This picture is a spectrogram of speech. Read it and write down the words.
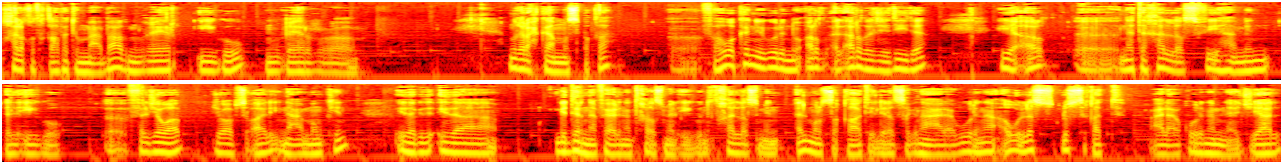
خلقوا ثقافتهم مع بعض من غير إيجو من غير من غير أحكام مسبقة. فهو كان يقول إنه أرض الأرض الجديدة هي آه، نتخلص فيها من الايجو آه، فالجواب جواب سؤالي نعم ممكن. إذا إذا قدرنا فعلا نتخلص من الإيجو نتخلص من الملصقات اللي لصقناها على عقولنا أو لصقت على عقولنا من أجيال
